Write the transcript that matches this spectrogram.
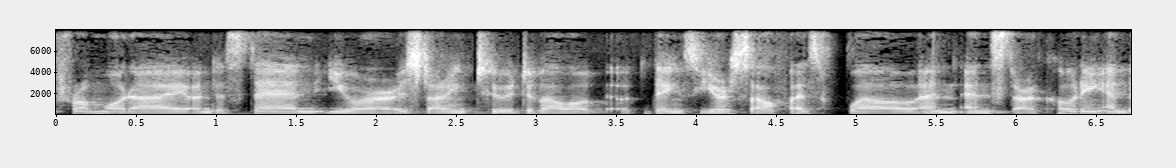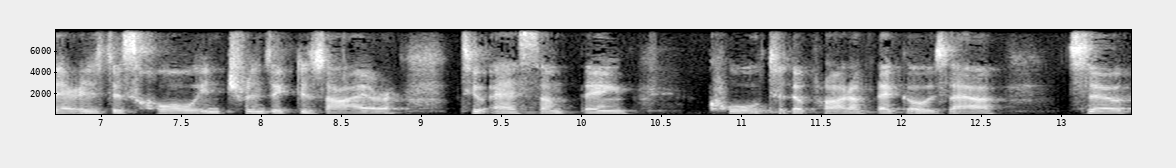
from what I understand, you're starting to develop things yourself as well and, and start coding. And there is this whole intrinsic desire to add something cool to the product that goes out. So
